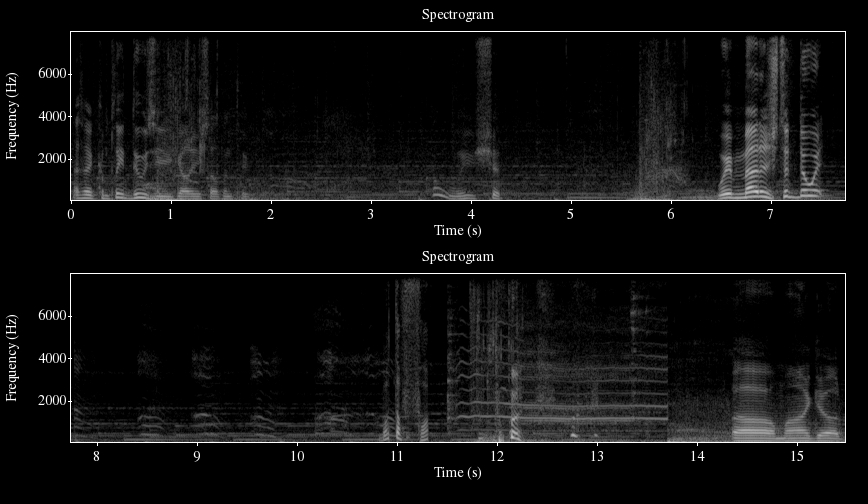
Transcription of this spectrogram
That's a complete doozy you got yourself into. Holy shit. We managed to do it! What the fuck? oh my god,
